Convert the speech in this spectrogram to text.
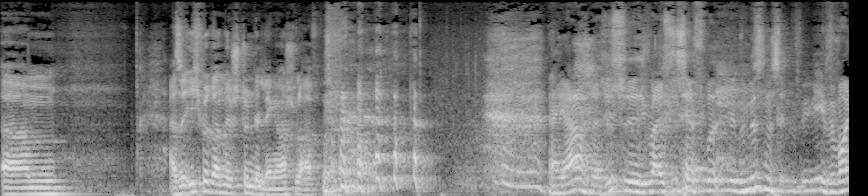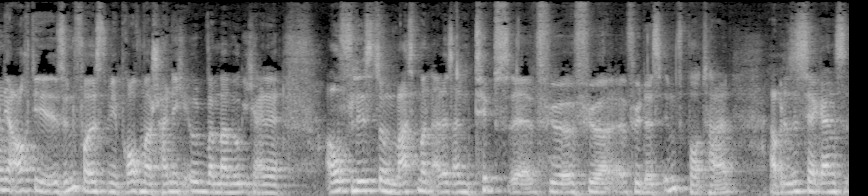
Ähm, also ich würde eine Stunde länger schlafen. Naja, das ist, ich weiß, es ist ja, wir müssen, wir wollen ja auch die sinnvollsten, wir brauchen wahrscheinlich irgendwann mal wirklich eine Auflistung, was man alles an Tipps äh, für, für, für das Impfportal. Aber das ist ja ganz,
